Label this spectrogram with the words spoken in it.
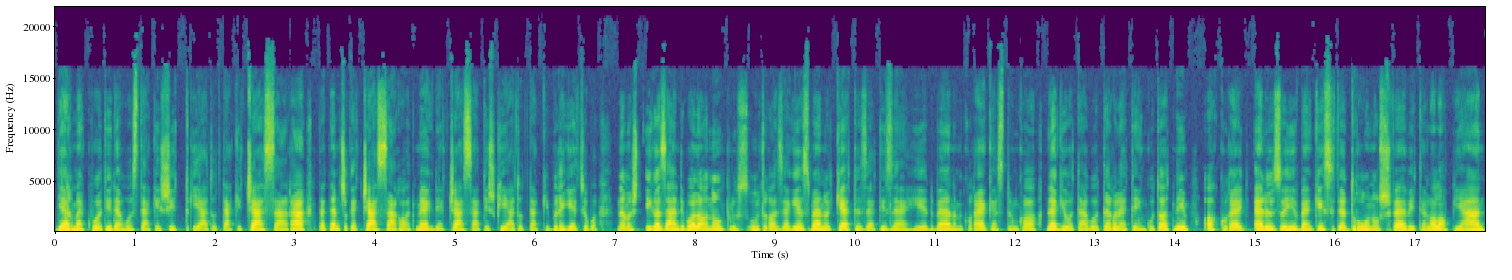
gyermek volt, ide hozták, és itt kiáltották ki császárra. Tehát nem csak egy császár halt meg, de egy császárt is kiáltották ki brigécióból. Na most igazándiból a non plus ultra az egészben, hogy 2017-ben, amikor elkezdtünk a legiótából területén kutatni, akkor egy előző évben készített drónos felvétel alapján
